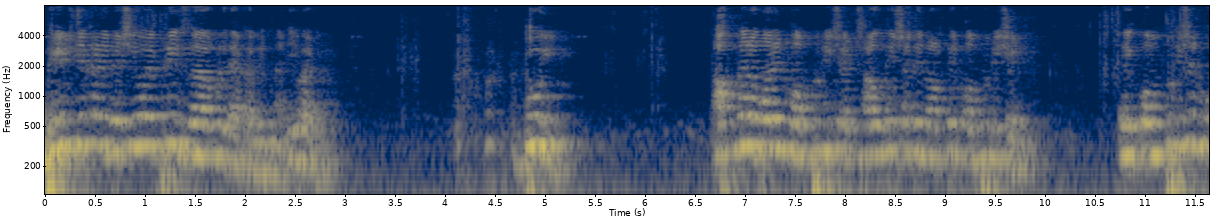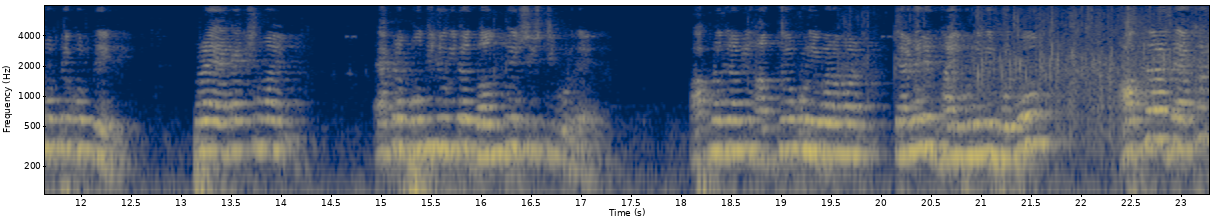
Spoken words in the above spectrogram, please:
ভিড় যেখানে বেশি হয় প্লিজ দয়া করে দেখাবেন না। এবারে দুই। আপনারা বলেন কম্পিটিশন সাউথের সাথে নর্থের কম্পিটিশন এই কম্পিটিশন করতে করতে প্রায় এক এক সময় একটা প্রতিযোগিতা দ্বন্দ্বের সৃষ্টি করে দেয়। আপনাদের আমি হাত জোড় করে এবার আমার চ্যানেলের ভাই বোনেদের বলব, আপনারা দেখান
